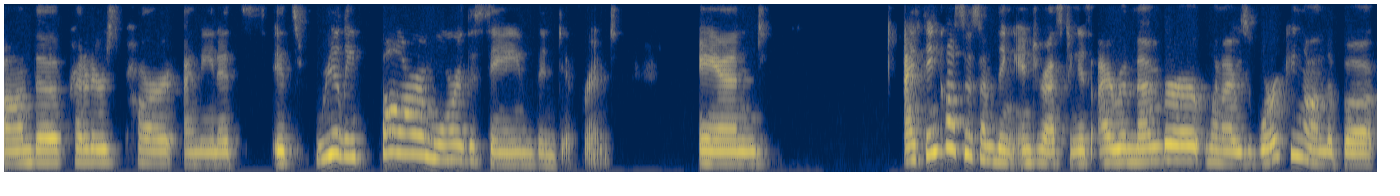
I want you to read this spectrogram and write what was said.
on the predator's part. I mean, it's it's really far more the same than different. And I think also something interesting is I remember when I was working on the book,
